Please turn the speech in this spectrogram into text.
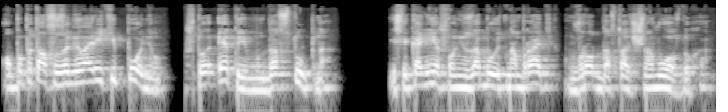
Он попытался заговорить и понял, что это ему доступно. Если, конечно, он не забудет набрать в рот достаточно воздуха.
